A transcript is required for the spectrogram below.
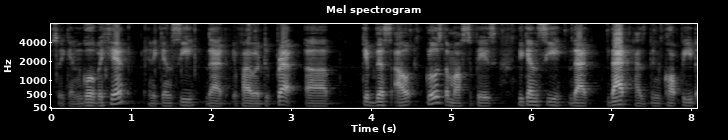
so you can go over here and you can see that if I were to prep uh, keep this out close the master page you can see that that has been copied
